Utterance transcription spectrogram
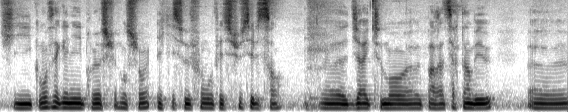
qui commencent à gagner les premières subventions et qui se font en fait sucer le sang euh, directement euh, par certains BE. Euh,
